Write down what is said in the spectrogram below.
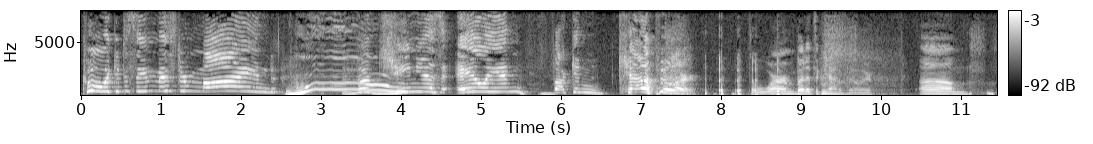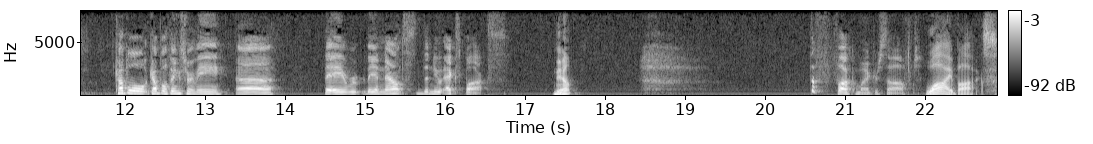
Cool, we get to see Mr. Mind! Woo! The genius alien fucking caterpillar. it's a worm, but it's a caterpillar. Um, couple couple things for me. Uh, they re- they announced the new Xbox. Yep. What the fuck, Microsoft? Why box?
